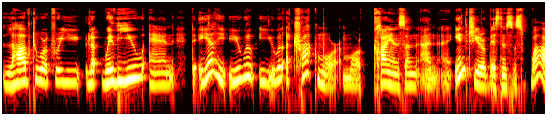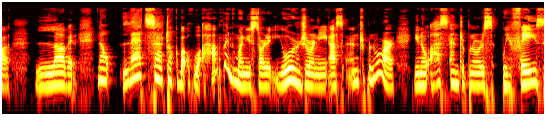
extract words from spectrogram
love to work for you with you and yeah you will you will attract more more clients and, and uh, into your business as well. Love it. Now let's uh, talk about what happened when you started your journey as an entrepreneur. You know as entrepreneurs we face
